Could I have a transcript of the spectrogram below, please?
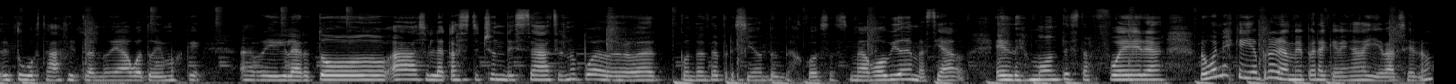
el tubo estaba filtrando de agua. Tuvimos que arreglar todo. Ah, la casa está hecho un desastre. No puedo, de verdad, con tanta presión, tantas cosas. Me agobio demasiado. El desmonte está fuera. Lo bueno es que ya programé para que vengan a llevárselo.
